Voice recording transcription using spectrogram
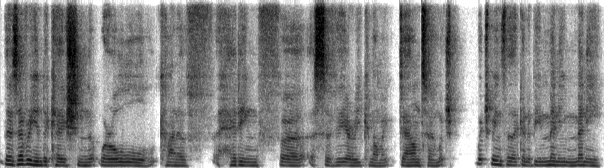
there's every indication that we're all kind of heading for a severe economic downturn, which which means that there are going to be many, many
